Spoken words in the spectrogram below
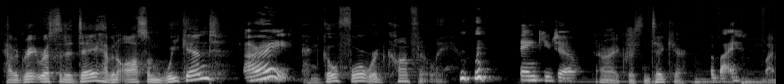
Have a great rest of the day. Have an awesome weekend. All right. And go forward confidently. Thank you, Joe. All right, Kristen. Take care. Bye-bye. Bye.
